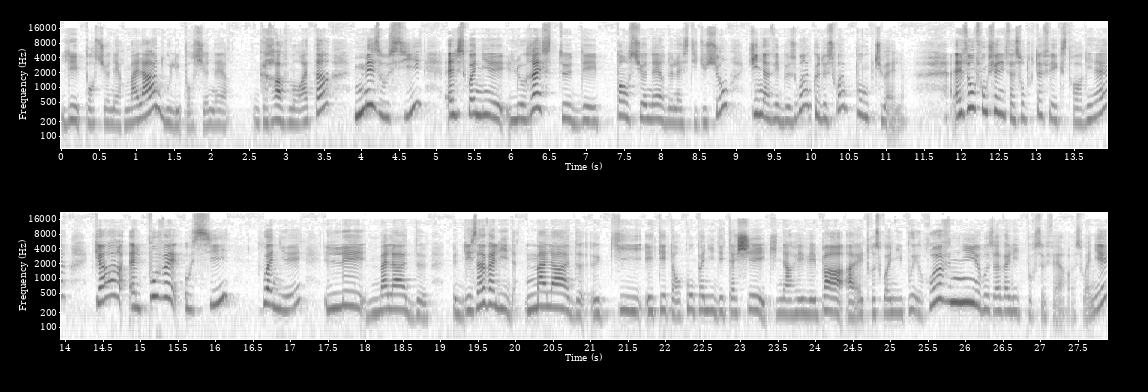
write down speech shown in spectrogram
les pensionnaires malades ou les pensionnaires gravement atteints, mais aussi elles soignaient le reste des pensionnaires de l'institution qui n'avaient besoin que de soins ponctuels. Elles ont fonctionné de façon tout à fait extraordinaire car elles pouvaient aussi soigner les malades des invalides malades euh, qui étaient en compagnie détachée et qui n'arrivaient pas à être soignés pouvaient revenir aux invalides pour se faire soigner,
